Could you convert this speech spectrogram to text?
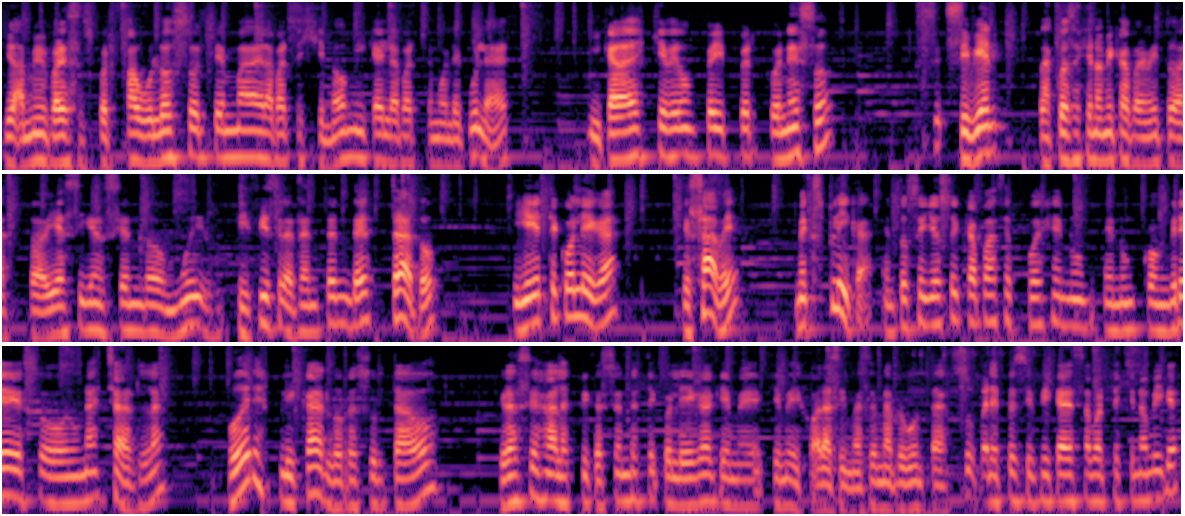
que a mí me parece súper fabuloso el tema de la parte genómica y la parte molecular, y cada vez que veo un paper con eso, si, bien las cosas genómicas para mí todavía siguen siendo muy difíciles de entender, trato, y este colega que sabe, me explica. Entonces yo soy capaz después en un, en un congreso o en una charla poder explicar los resultados gracias a la explicación de este colega que me, que me dijo. Ahora, si me hace una pregunta súper específica de esa parte genómica,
